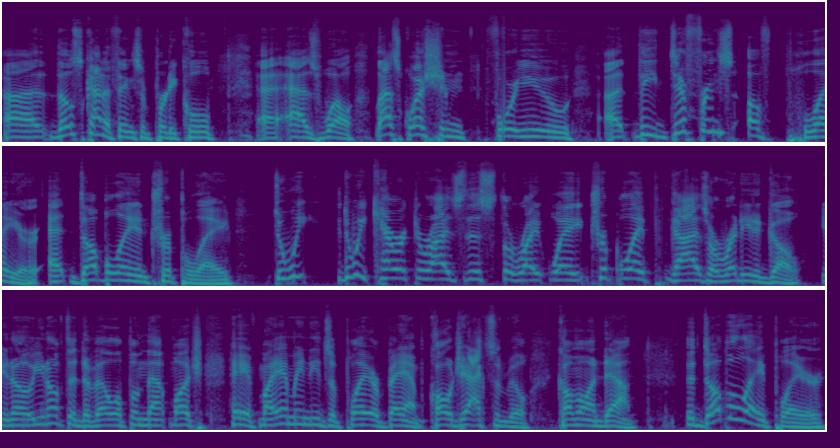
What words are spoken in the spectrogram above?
uh, those kind of things are pretty cool uh, as well. Last question for you: uh, the difference of player at Double A and Triple A. Do we do we characterize this the right way? AAA guys are ready to go. You know, you don't have to develop them that much. Hey, if Miami needs a player, bam, call Jacksonville. Come on down. The Double A player,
